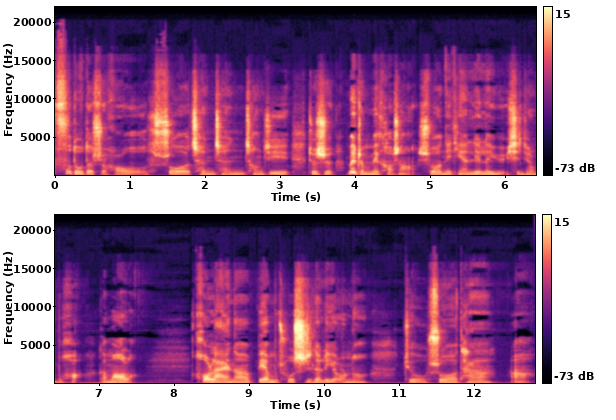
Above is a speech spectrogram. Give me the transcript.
复读的时候说晨晨成绩就是为什么没考上，说那天淋了雨，心情不好，感冒了。后来呢，编不出实际的理由呢，就说他啊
